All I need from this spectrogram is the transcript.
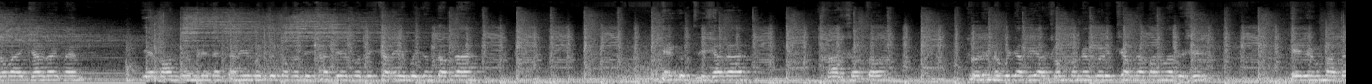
সবাই খেয়াল রাখবেন যে বন্ধ মিডিয়াতে একটা নির্বাচিত প্রতিষ্ঠান, যে প্রতিষ্ঠানে এই পর্যন্ত আমরা একত্রিশ হাজার সাতশত চৌরানব্বইটা বিয়া সম্পন্ন করেছি আমরা বাংলাদেশে। এইরকমভাবে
